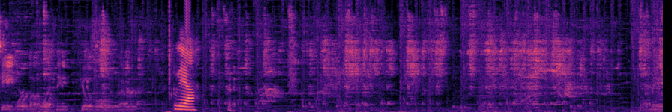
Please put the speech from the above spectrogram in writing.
Skateboard level, I think, feels a little bit better. Yeah. Well, maybe.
